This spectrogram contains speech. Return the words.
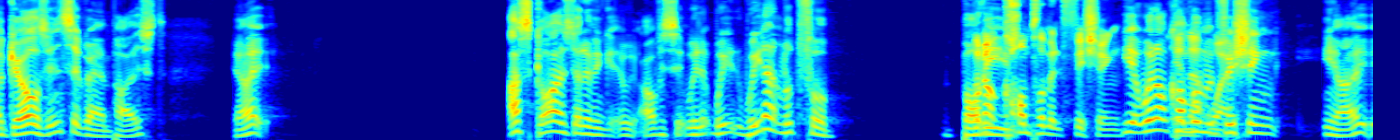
a girl's Instagram post. You know, us guys don't even get. Obviously, we we we don't look for We're not compliment fishing. yeah, we're not compliment fishing. You know,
